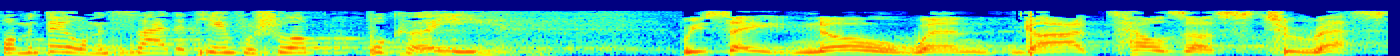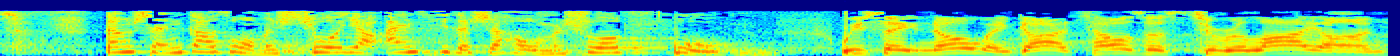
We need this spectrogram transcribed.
我们对我们慈爱的天父说不可以。 We say no when God tells us to rest. 当神告诉我们说要安息的时候，我们说不。 We say no when God tells us to rely on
